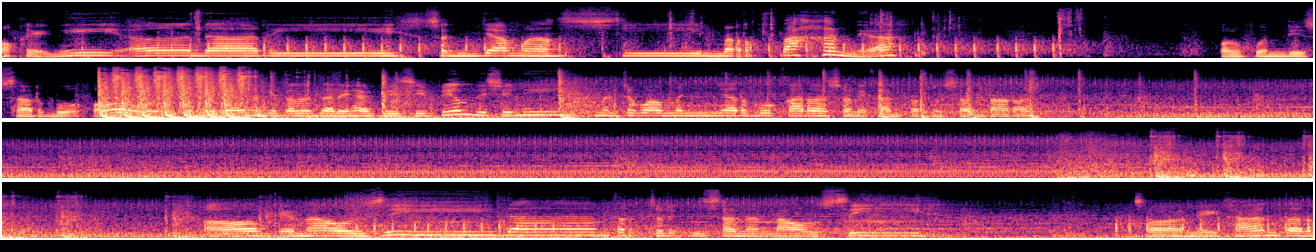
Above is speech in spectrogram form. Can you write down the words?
Oke, ini eh, dari Senja masih bertahan ya walaupun diserbu oh kemudian kita lihat dari heavy civil di sini mencoba menyerbu karena Sonic Hunter Nusantara Oke, okay, dan terculik di sana Nausi Sonic Hunter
